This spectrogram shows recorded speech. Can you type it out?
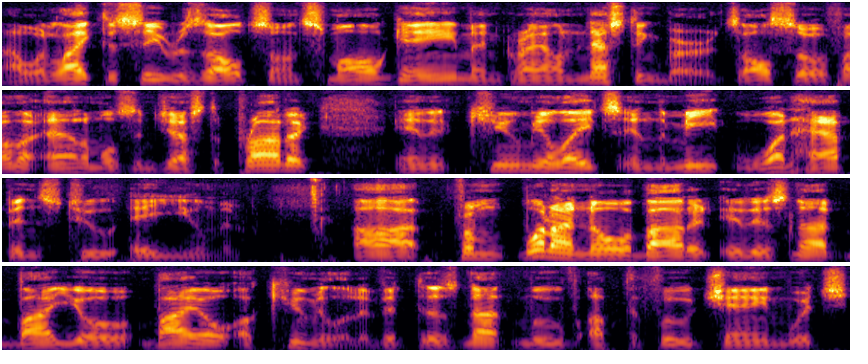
I would like to see results on small game and ground nesting birds. Also, if other animals ingest the product and it accumulates in the meat, what happens to a human? Uh, from what I know about it, it is not bio bioaccumulative. It does not move up the food chain, which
